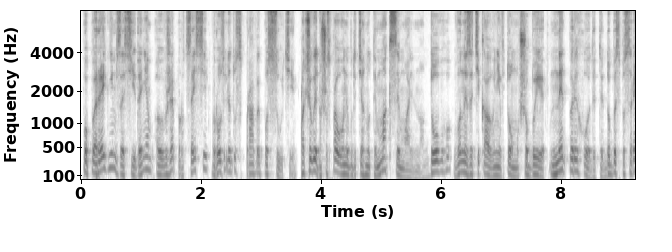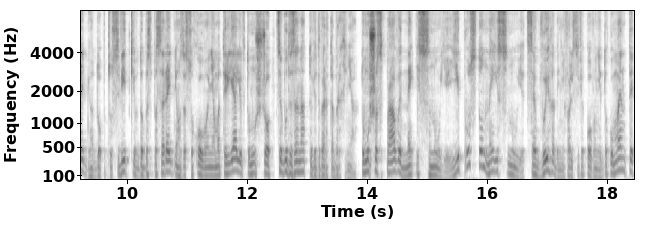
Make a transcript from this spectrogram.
попереднім засіданням, але вже процесі розгляду справи по суті. Очевидно, що справу вони будуть тягнути максимально довго. Вони зацікавлені в тому, щоби не переходити до безпосереднього допиту свідків, до безпосереднього заслуховування матеріалів, тому що це буде занадто відверта брехня. Тому що справи не існує. Її просто не існує. Це вигадані фальсифіковані документи,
